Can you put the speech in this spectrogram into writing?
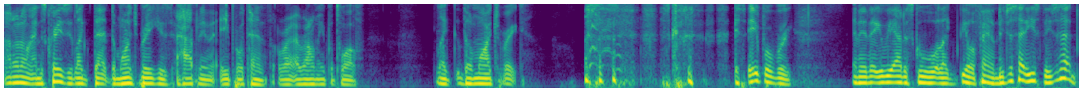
I don't know, and it's crazy like that. The March break is happening April 10th or around April 12th, like the March break. it's it's April break, and then they be out of school. Like yo, fam, they just had Easter. They just had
